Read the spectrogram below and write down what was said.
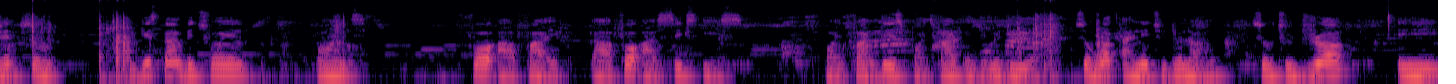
Okay so the distance between point 4 and 5 uh, 4 and 6 is 0.5 this is 0.5 in the middle here. So what i need to do now so to draw a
